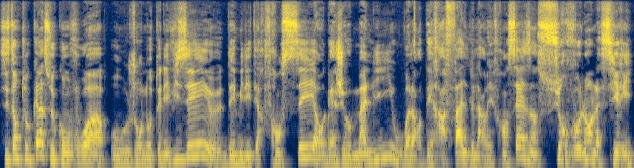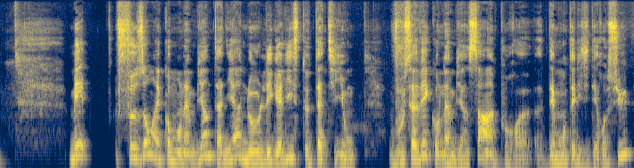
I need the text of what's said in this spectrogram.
C'est en tout cas ce qu'on voit aux journaux télévisés, euh, des militaires français engagés au Mali ou alors des rafales de l'armée française hein, survolant la Syrie. Mais faisons, hein, comme on aime bien, Tania, nos légalistes tatillons. Vous savez qu'on aime bien ça hein, pour euh, démonter les idées reçues.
